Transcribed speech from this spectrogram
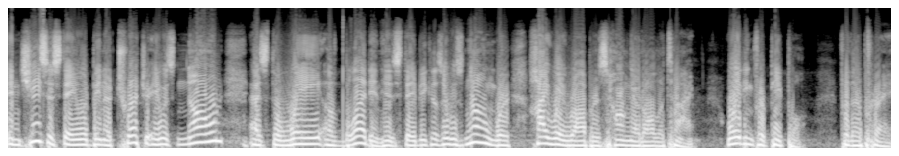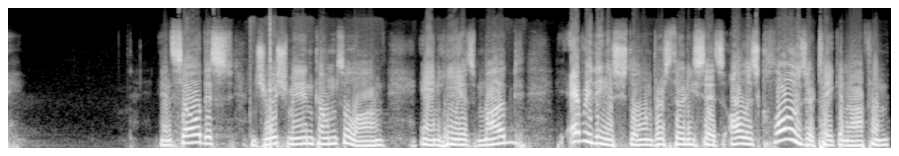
In Jesus' day, it would have been a treacherous, it was known as the way of blood in his day because it was known where highway robbers hung out all the time, waiting for people for their prey. And so this Jewish man comes along and he is mugged. Everything is stolen. Verse 30 says all his clothes are taken off him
